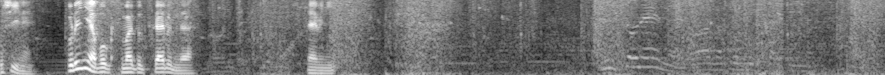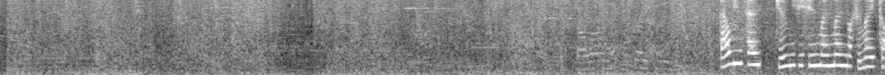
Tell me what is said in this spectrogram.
惜しいね。これには僕スマイト使えるんだちなみに。リンさん、急に自信満々のスマイト。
